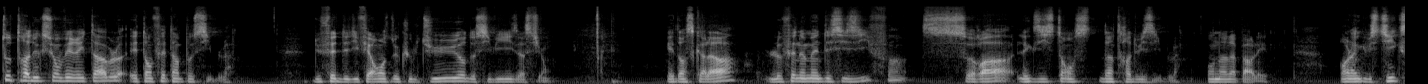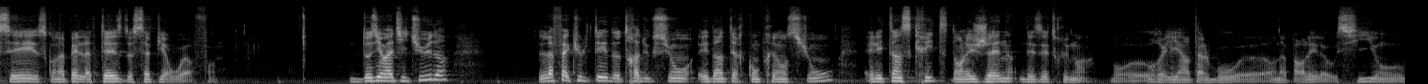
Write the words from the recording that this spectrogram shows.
toute traduction véritable est en fait impossible, du fait des différences de culture, de civilisation. Et dans ce cas-là, le phénomène décisif sera l'existence d'intraduisibles. On en a parlé. En linguistique, c'est ce qu'on appelle la thèse de Sapir-Whorf. Deuxième attitude, la faculté de traduction et d'intercompréhension, elle est inscrite dans les gènes des êtres humains. Aurélien Talbot euh, en a parlé là aussi, on,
